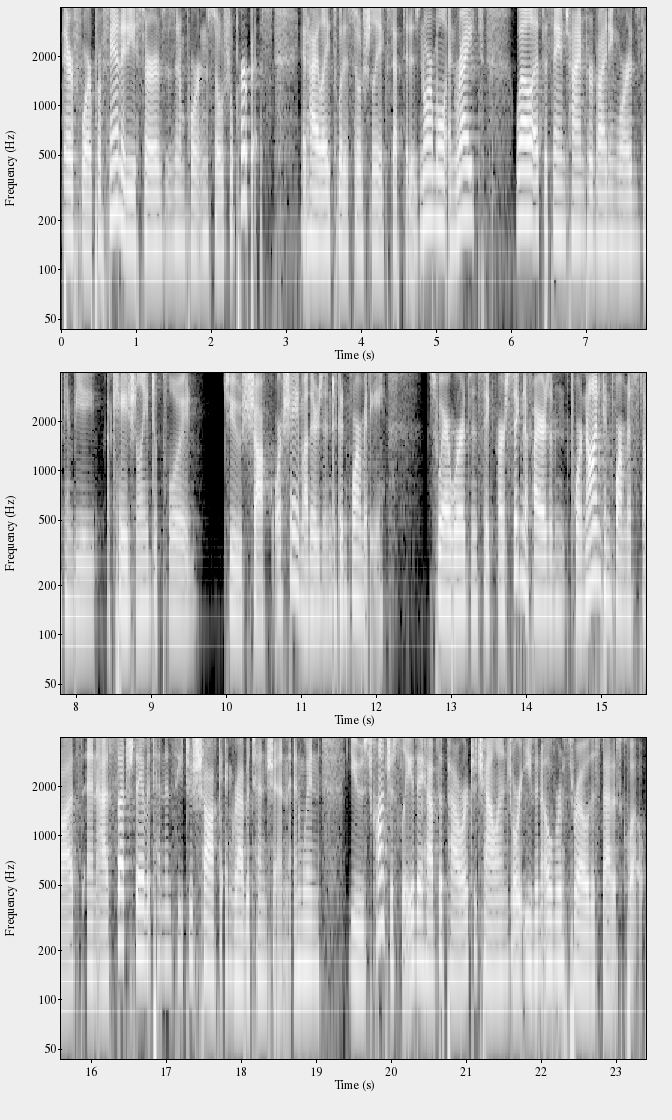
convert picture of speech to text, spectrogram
Therefore, profanity serves as an important social purpose. It highlights what is socially accepted as normal and right, while at the same time providing words that can be occasionally deployed to shock or shame others into conformity. Swear words sig- are signifiers of, for nonconformist thoughts, and as such, they have a tendency to shock and grab attention. And when used consciously, they have the power to challenge or even overthrow the status quo.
